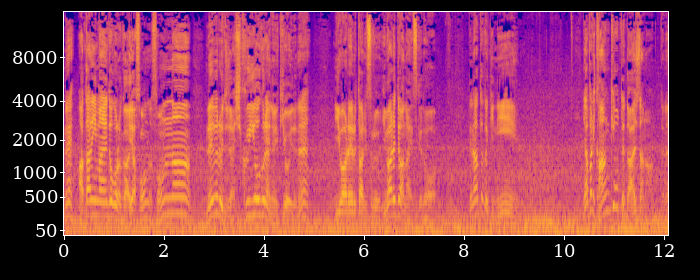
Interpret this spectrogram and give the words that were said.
ね、当たり前どころか、いや、そんそんなレベルじゃ低いよぐらいの勢いでね、言われたりする、言われてはないですけど、ってなった時に、やっぱり環境って大事だなってね。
